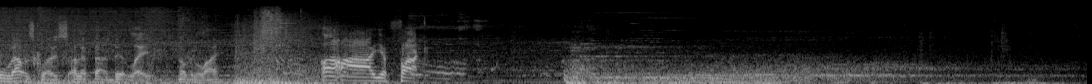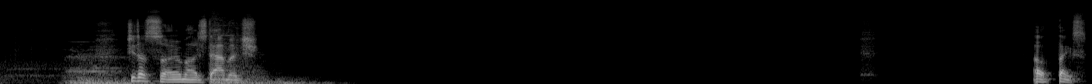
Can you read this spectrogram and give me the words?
Oh, that was close. I left that a bit late. Not gonna lie. Ah, you fuck! She does so much damage. Oh, thanks.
